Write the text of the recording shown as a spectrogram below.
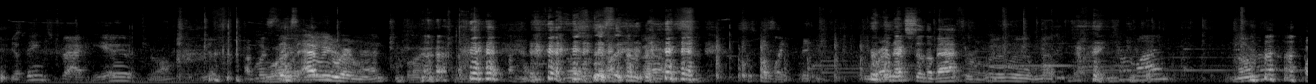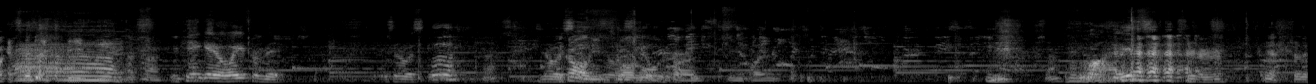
It stinks back here. Things everywhere, man. This smells like feet. Right next to the bathroom. mine? Norman? Fucking smells like feet. You can't get away from it. There's no escape. No Look at all these small escape. gold cards in your player. What? Server. Yeah, sure. they-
